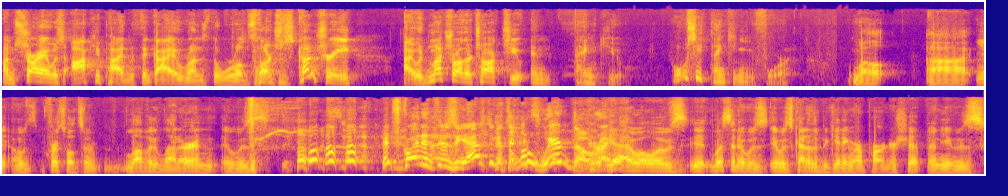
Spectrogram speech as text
I'm sorry I was occupied with the guy who runs the world's largest country. I would much rather talk to you and thank you. What was he thanking you for? Well, uh, you know, first of all, it's a lovely letter, and it was. it's quite enthusiastic. It's a little weird, though, right? Yeah. Well, it was. It, listen, it was. It was kind of the beginning of our partnership, and he was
